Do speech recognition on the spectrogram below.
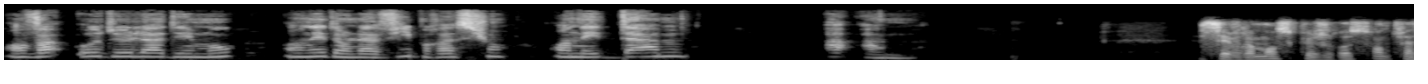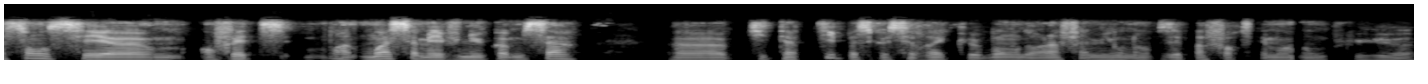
On va au-delà des mots, on est dans la vibration, on est d'âme à âme. C'est vraiment ce que je ressens de toute façon. C'est euh, en fait moi ça m'est venu comme ça euh, petit à petit, parce que c'est vrai que bon, dans la famille, on n'en faisait pas forcément non plus. Euh,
